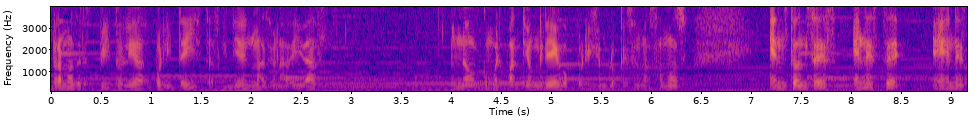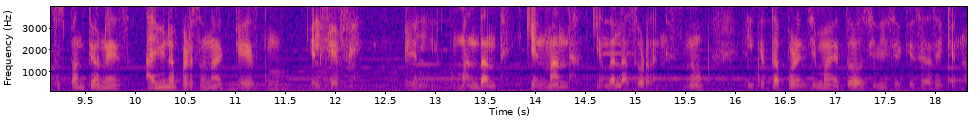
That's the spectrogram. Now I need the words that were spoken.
ramas de la espiritualidad politeístas que tienen más de una deidad. No como el panteón griego, por ejemplo, que es el más famoso. Entonces, en, este, en estos panteones hay una persona que es como el jefe, el comandante, quien manda, quien da las órdenes, ¿no? El que está por encima de todos y dice que se hace y que no.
